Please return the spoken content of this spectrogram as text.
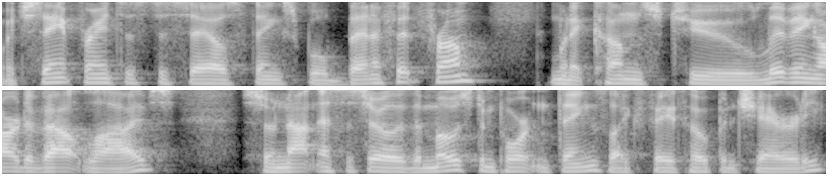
which St. Francis de Sales thinks we'll benefit from when it comes to living our devout lives. So, not necessarily the most important things like faith, hope, and charity,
